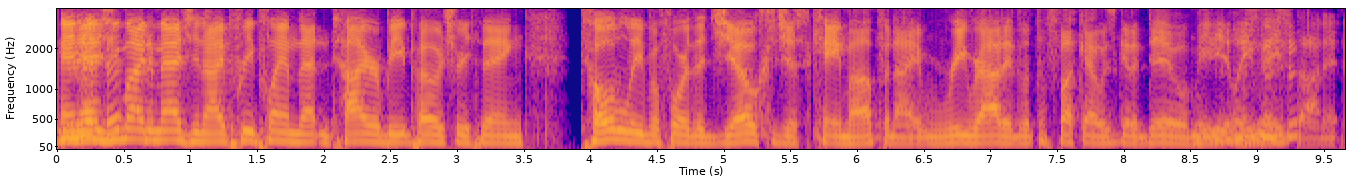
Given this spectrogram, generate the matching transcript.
and as you might imagine, I pre-planned that entire beat poetry thing totally before the joke just came up, and I rerouted what the fuck I was gonna do immediately based on it.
